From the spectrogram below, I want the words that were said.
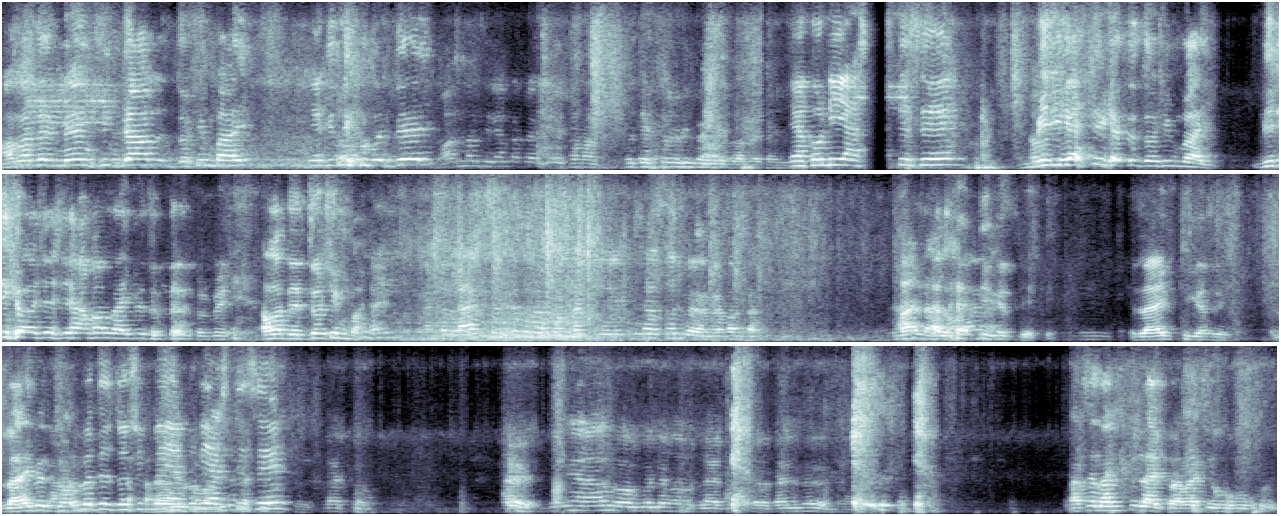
আমাদের মেন সিঙ্গার জসিম ভাই। এখনই আসতেছে। বিড়ি গাইতে গেছে জসিম ভাই। বিড়ি খাওয়া শেষে আমার লাইভে যোগদান করবে আমাদের জসিম ভাই। না লাইভ ঠিক আছে। লাইভ ঠিক আছে। লাইভে জন্ম জসিম ভাই এখনই আসতেছে। আচ্ছা লাইভ তুই লাইভ কর আমার উপভোগ করি।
